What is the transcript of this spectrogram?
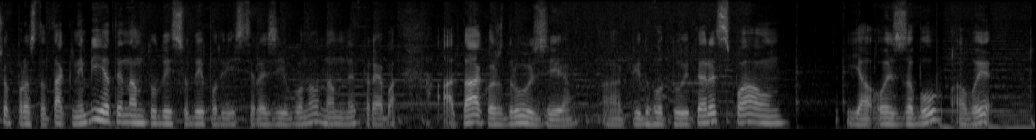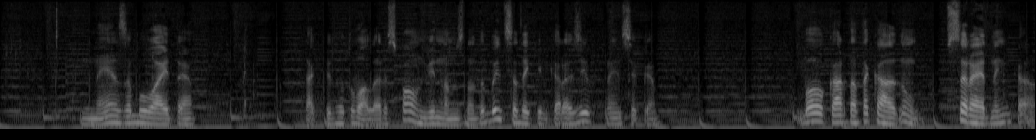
Щоб просто так не бігати нам туди-сюди по 200 разів, воно нам не треба. А також, друзі, підготуйте респаун. Я ось забув, а ви не забувайте. Так, підготували респаун, він нам знадобиться декілька разів, в принципі. Бо карта така, ну, середненька.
